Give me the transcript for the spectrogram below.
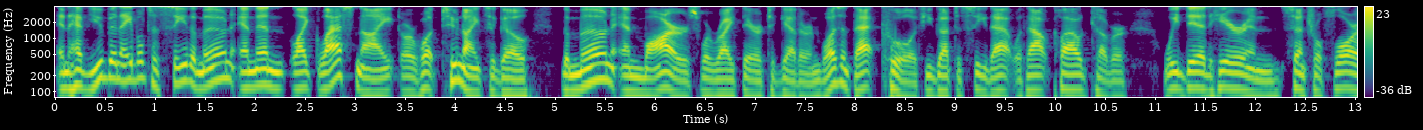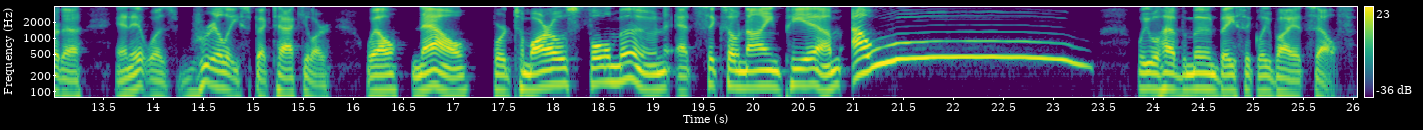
And have you been able to see the moon? And then, like last night, or what, two nights ago, the moon and Mars were right there together. And wasn't that cool if you got to see that without cloud cover? We did here in Central Florida, and it was really spectacular. Well, now for tomorrow's full moon at 6:09 p.m. Ow! We will have the moon basically by itself.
